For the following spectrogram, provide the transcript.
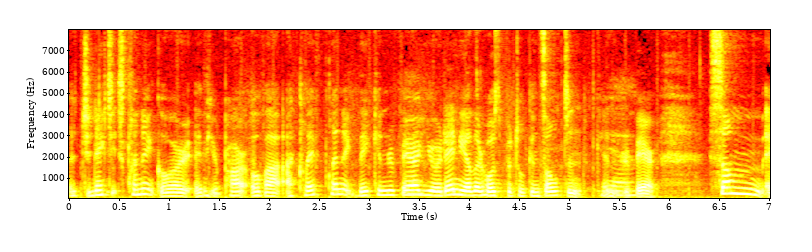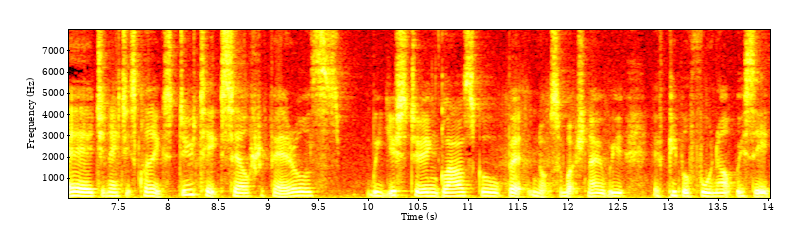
a, a genetics clinic, or if you're mm-hmm. part of a, a cleft clinic, they can refer you, or any other hospital consultant can Yeah. refer. Some uh, genetics clinics do take self referrals. We used to in Glasgow, but not so much now. We, if people phone up, we say,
